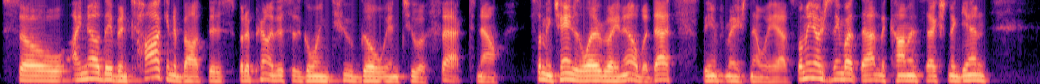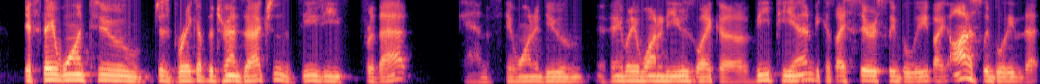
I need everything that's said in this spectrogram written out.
So I know they've been talking about this, but apparently this is going to go into effect. Now, something changes, let everybody know, but that's the information that we have. So let me know what you think about that in the comment section. Again, if they want to just break up the transactions, it's easy for that. And if they want to do, if anybody wanted to use like a VPN, because I seriously believe, I honestly believe that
